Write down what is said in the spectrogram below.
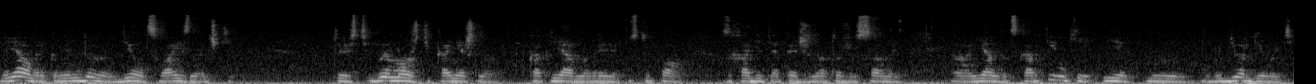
но я вам рекомендую делать свои значки. То есть вы можете, конечно, как я одно время поступал, заходить опять же на тот же самый э, Яндекс картинки и выдергивать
